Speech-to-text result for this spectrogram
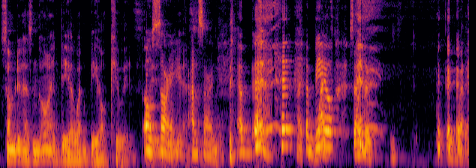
somebody who has no idea what BOQ is. Oh, Uh, sorry. yes. I'm sorry. A, Like, what? Sounds like what a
